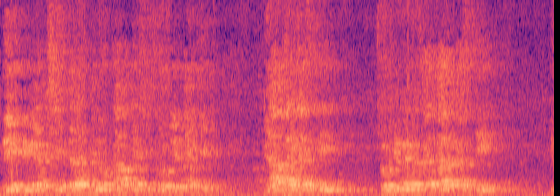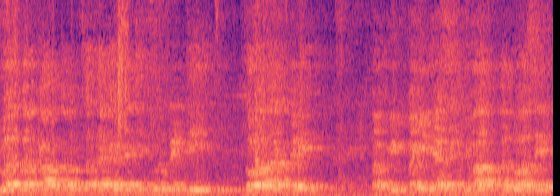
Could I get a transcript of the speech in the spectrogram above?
वेगवेगळ्या क्षेत्रातले लोक आपल्याशी जोडले पाहिजे. व्यापारी असतील छोटे व्यवसायधारक असतील दिवसभर काम करून संध्याकाळी त्याची चूल पेटती तो माझा घरी बहिणी असेल किंवा बंधू असेल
